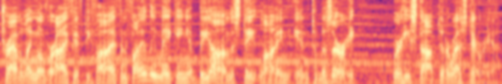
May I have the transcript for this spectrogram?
traveling over I-55 and finally making it beyond the state line into Missouri, where he stopped at a rest area.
